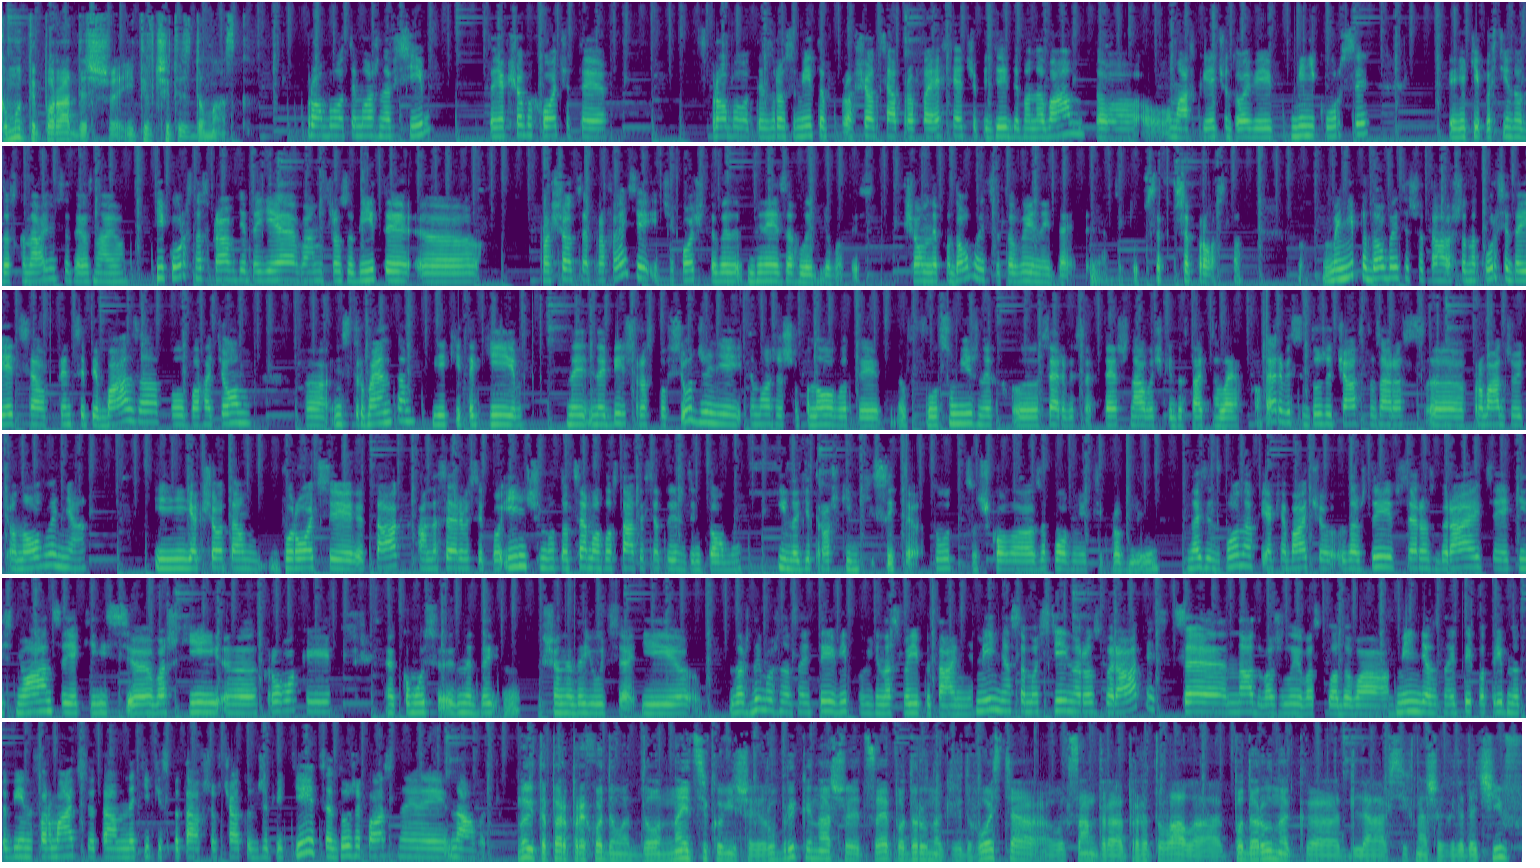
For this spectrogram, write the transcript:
Кому ти порадиш іти вчитись до маск? Пробувати можна всім. То якщо ви хочете спробувати зрозуміти, про що ця професія, чи підійде вона вам, то у маску є чудові міні-курси, які постійно вдосконалюються. То я знаю. І курс насправді дає вам зрозуміти, е, про що це професія, і чи хочете ви в неї заглиблюватись. Якщо вам не подобається, то ви не йдете. Тут все, все просто. Мені подобається, що та що на курсі дається в принципі база по багатьом е, інструментам, які такі най- найбільш розповсюджені, і ти можеш опановувати в суміжних е, сервісах теж навички достатньо легко. Сервіси дуже часто зараз е, впроваджують оновлення. І якщо там в уроці так, а на сервісі по-іншому, то це могло статися тиждень тому. Іноді трошки бісить. Тут школа заповнює ці пробіли. На зідзвонах, як я бачу, завжди все розбирається, якісь нюанси, якісь е, важкі е, кроки комусь не да- що не даються, і завжди можна знайти відповіді на свої питання. Вміння самостійно розбиратись це надважлива складова. Вміння знайти потрібну тобі інформацію, там не тільки спитавши в чату GPT, це дуже класний навик. Ну і тепер переходимо до найцікавішої рубрики нашої. Це подарунок від гостя. Олександра приготувала подарунок е, для всіх наших глядачів.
